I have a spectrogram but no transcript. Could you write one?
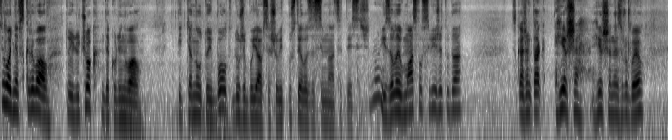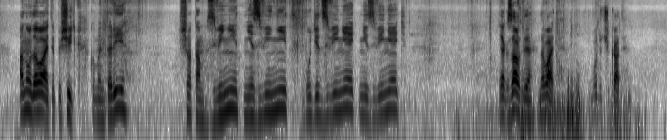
Сьогодні вскривав той лючок, де колінвал. Підтягнув той болт, дуже боявся, що відпустило за 17 тисяч. Ну і залив масло свіже туди. Скажімо так, гірше, гірше не зробив. А ну давайте, пишіть коментарі. Що там звенить, не звенить, буде звенеть, не звенеть. Як завжди, давайте. Буду чекати.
